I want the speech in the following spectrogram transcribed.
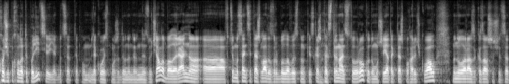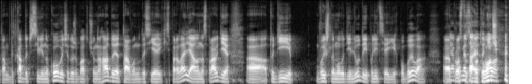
хочу похвалити поліцію, якби це типу для когось може дивно не, не звучало, б, але реально е, в цьому сенсі теж влада зробила висновки, скажімо так, з 13-го року, тому що я так теж погарячкував минулого разу, казавши, що це там відкат до часів Януковича дуже багато чого нагадує. Та воно десь є якісь паралелі, але насправді е, тоді. Вийшли молоді люди, і поліція їх побила. е, Я просто пам'ятаю ту запакувала. ніч.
